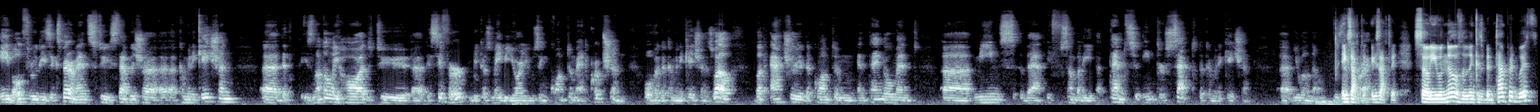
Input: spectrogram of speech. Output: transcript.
able through these experiments to establish a, a communication. Uh, that is not only hard to uh, decipher because maybe you are using quantum encryption over the communication as well, but actually the quantum entanglement uh, means that if somebody attempts to intercept the communication, uh, you will know. Exactly, exactly. So you will know if the link has been tampered with,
